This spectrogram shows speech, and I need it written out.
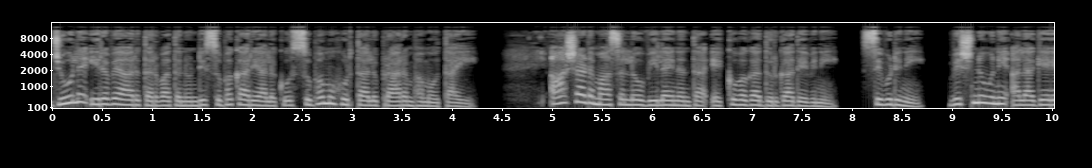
జూలై ఇరవై ఆరు తర్వాత నుండి శుభకార్యాలకు శుభముహూర్తాలు ప్రారంభమవుతాయి. ఆషాఢమాసంలో వీలైనంత ఎక్కువగా దుర్గాదేవిని శివుడిని విష్ణువుని అలాగే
